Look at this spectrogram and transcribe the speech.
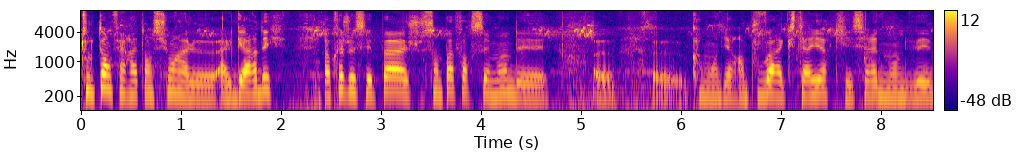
tout le temps faire attention à le, garder. Après, je sais pas, je sens pas forcément des, euh, comment dire, un pouvoir extérieur qui essaierait de m'enlever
